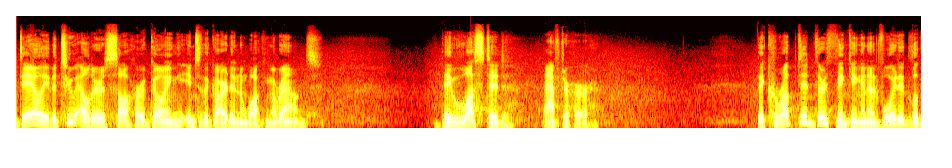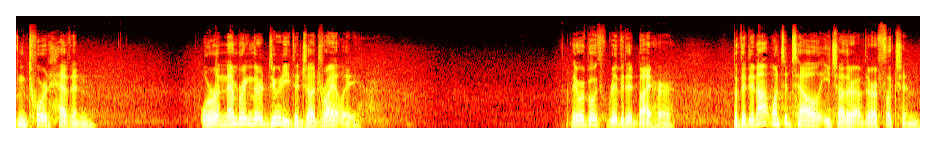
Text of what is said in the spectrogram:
Daily, the two elders saw her going into the garden and walking around. They lusted after her. They corrupted their thinking and avoided looking toward heaven or remembering their duty to judge rightly. They were both riveted by her, but they did not want to tell each other of their affliction.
